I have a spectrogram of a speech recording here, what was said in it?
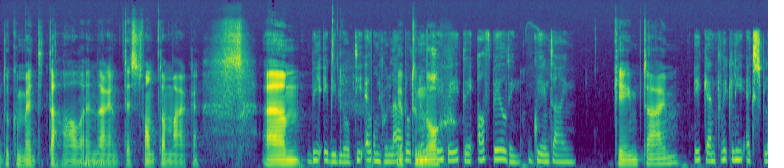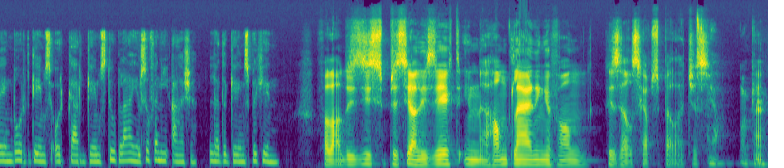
documenten te halen en daar een test van te maken. Ehm er nog. GPT afbeelding. Game time. game time. Ik can quickly explain board games or card games to players of any age. Let the games begin. Voilà, dus die is gespecialiseerd in handleidingen van gezelschapsspelletjes. Ja, oké.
